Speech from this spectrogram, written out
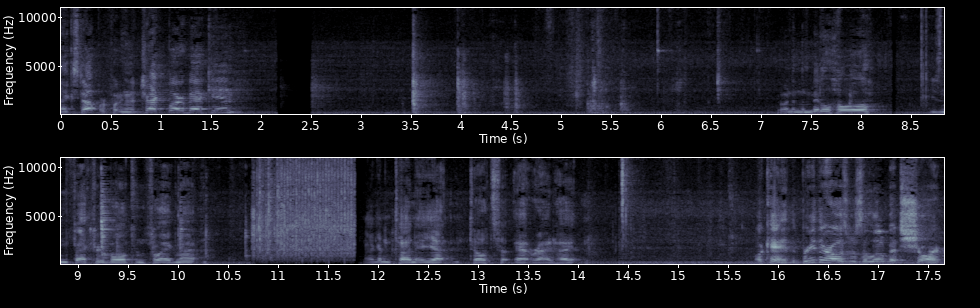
Next up, we're putting the track bar back in. Going in the middle hole, using the factory bolt and flag nut. Not gonna tighten it yet until it's at ride height. Okay, the breather hose was a little bit short.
